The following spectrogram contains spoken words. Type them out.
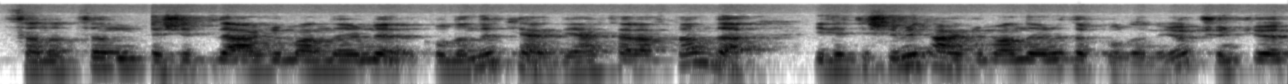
sanatın çeşitli argümanlarını kullanırken diğer taraftan da iletişimin argümanlarını da kullanıyor. Çünkü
